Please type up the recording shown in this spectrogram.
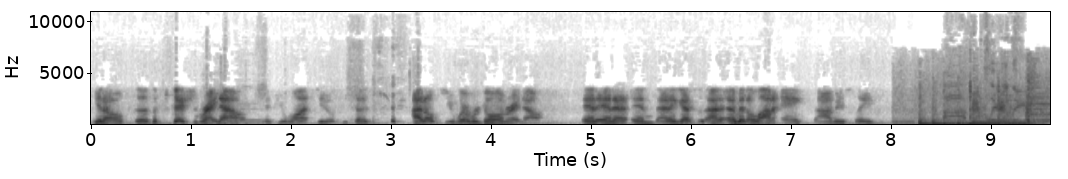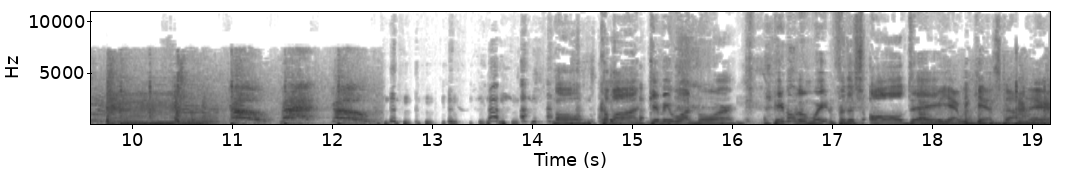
you know, the, the petition right now if you want to, because I don't see where we're going right now. And and and, and I guess I, I'm in a lot of angst, obviously. Clearly. Go Matt, go. Oh, come on. Give me one more. People have been waiting for this all Oh, day. yeah, we can't stop there.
